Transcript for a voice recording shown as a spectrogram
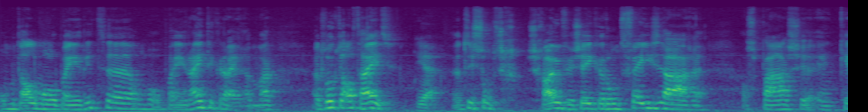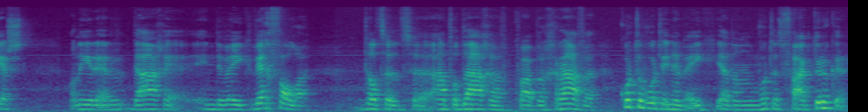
om het allemaal op één rit, om op één rij te krijgen. Maar het lukt altijd. Ja, Het is soms sch- schuiven, zeker rond feestdagen als Pasen en Kerst. Wanneer er dagen in de week wegvallen, dat het eh, aantal dagen qua begraven korter wordt in een week, ja, dan wordt het vaak drukker.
